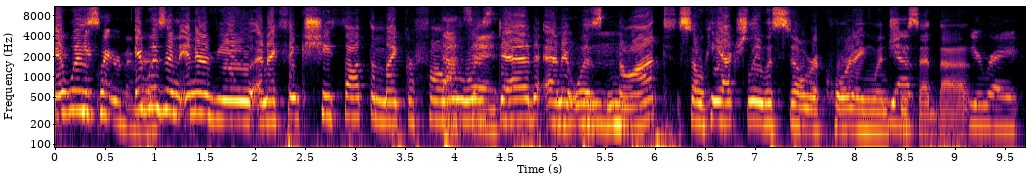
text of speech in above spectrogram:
It was quite remember. it was an interview, and I think she thought the microphone That's was it. Mm-hmm. dead, and it was not. So he actually was still recording when she said that. You're right.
